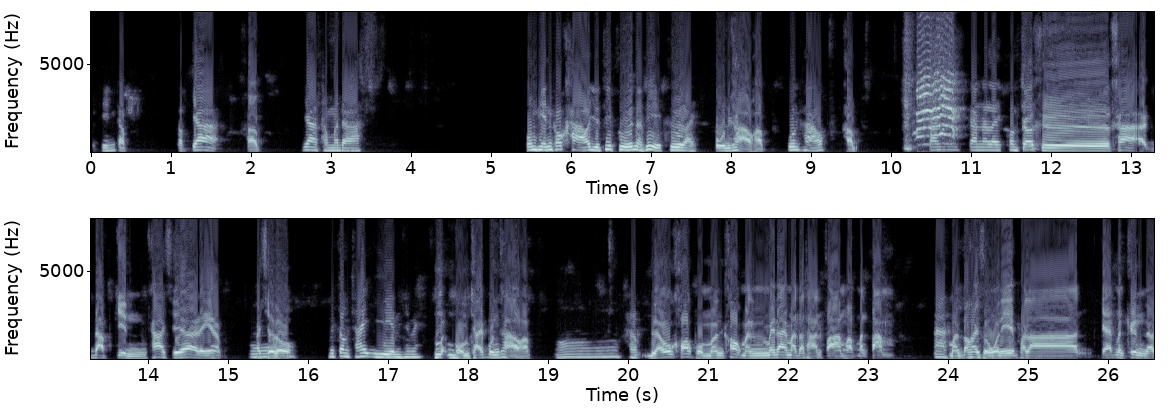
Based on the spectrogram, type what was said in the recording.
กระถินกับกับหญ้าครับหญ้าธรรมดา ผมเห็นขาวๆอยู่ที่พื้นอะพี่คืออะไรปูนขาวครับ ปูนขาวครับกันกันอะไรความก็คือค่าดับกลิ่นฆ่าเชื้ออะไรเงี้ยครับฆ่าเชื้อโรคไม่ต้องใช้ EM ใช่ไหมผมผมใช้ปูนขาวครับอ๋อครับ แล้วคอกผมมันคอกมันไม่ได้มาตรฐานฟาร์มครับ มันต่ำ อะ มันต้องให้สูงกว่านี้พลาแก๊สมันขึ้นแล้ว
